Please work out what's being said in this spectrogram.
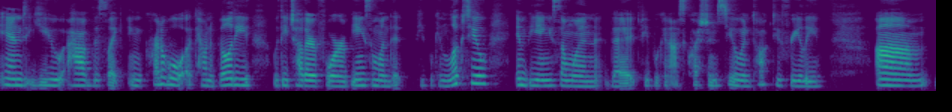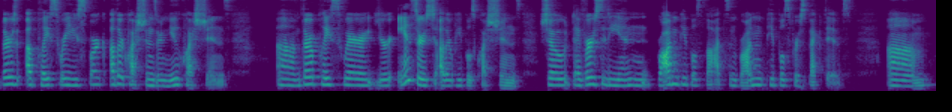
and you have this like incredible accountability with each other for being someone that people can look to and being someone that people can ask questions to and talk to freely. Um, there's a place where you spark other questions or new questions. Um, they're a place where your answers to other people's questions show diversity and broaden people's thoughts and broaden people's perspectives. Um,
